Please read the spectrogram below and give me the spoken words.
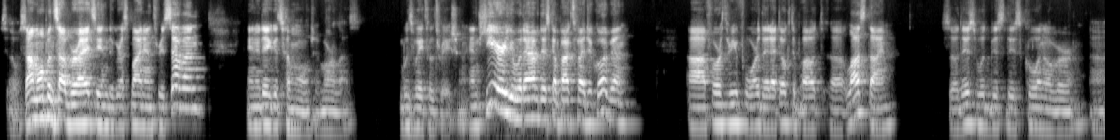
So some open sub variety in the Grassmannian 37, and take its homology, more or less. with weight filtration. And here you would have this compactified Jacobian uh, for 3, 4 that I talked about uh, last time. So this would be this cone over uh,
